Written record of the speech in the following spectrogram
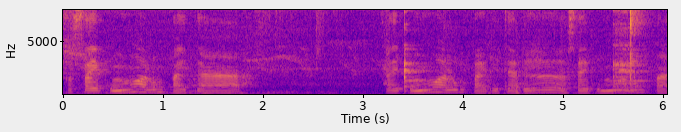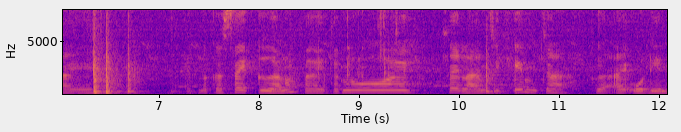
ก็ใส่ผงนัวลงไปจ้า ใส่ผงนัวลงไปเด้อจ้าเด้อ ใส่ผงนัวลงไป แล้วก็ใส่เกลือลงไปจักหน่อย ใส่หลายมันสิเข้มจ้าเกลือไอโอดิน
